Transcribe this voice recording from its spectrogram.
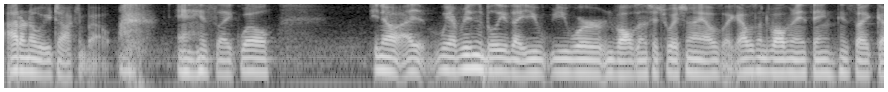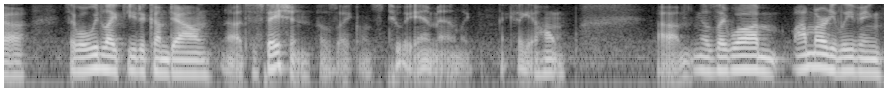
I don't know what you're talking about. and he's like, well, you know, I we have reason to believe that you you were involved in a situation. I was like, I wasn't involved in anything. He's like, uh, he's like, well, we'd like you to come down uh, to the station. I was like, well, it's 2 a.m. man. I'm like, I gotta get home. Um, I was like, well, I'm I'm already leaving.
